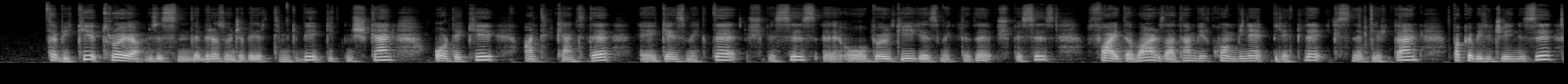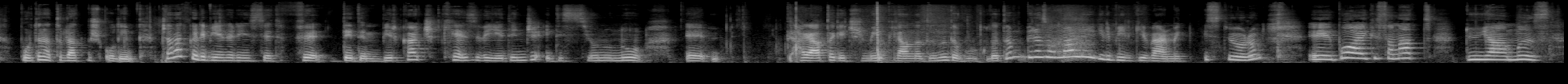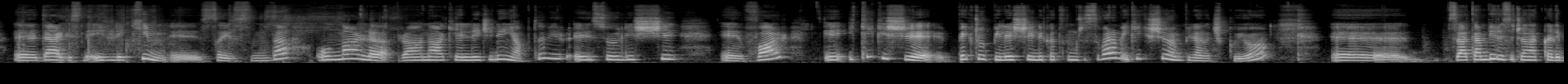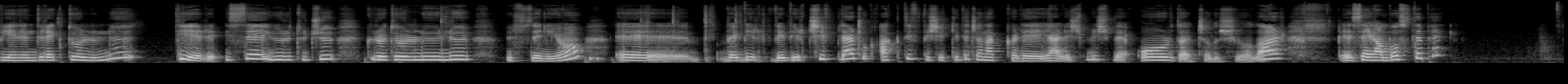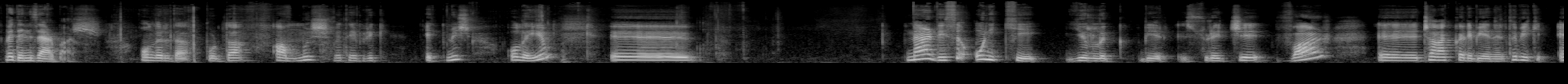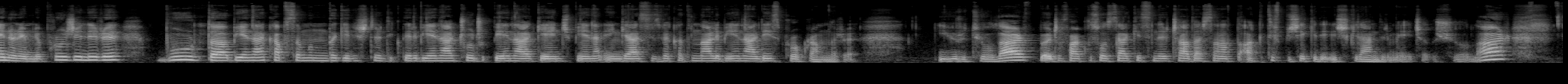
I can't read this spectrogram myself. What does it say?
tabii ki Troya Müzesi'nde biraz önce belirttiğim gibi gitmişken oradaki antik kenti de e, gezmekte şüphesiz e, o bölgeyi gezmekte de şüphesiz fayda var. Zaten bir kombine biletle ikisine birden bakabileceğinizi buradan hatırlatmış olayım. Çanakkale Bienali İnisiyatifi dedim birkaç kez ve 7. edisyonunu e, hayata geçirmeyi planladığını da vurguladım. Biraz onlarla ilgili bilgi vermek istiyorum. E, bu ayki sanat dünyamız e, dergisinde Eylül-Ekim e, sayısında onlarla Rana Kelleci'nin yaptığı bir e, söyleşi var. İki kişi pek çok bileşiğini katılımcısı var ama iki kişi ön plana çıkıyor. Zaten birisi Çanakkale Bienali'nin direktörlüğünü Diğeri ise yürütücü küratörlüğünü üstleniyor ee, ve bir ve bir çiftler çok aktif bir şekilde Çanakkale'ye yerleşmiş ve orada çalışıyorlar. Ee, Seyhan Boztepe ve Deniz Erbaş. Onları da burada anmış ve tebrik etmiş olayım. Ee, neredeyse 12 yıllık bir süreci var. Ee, Çanakkale Bienali tabii ki en önemli projeleri. Burada Bienal kapsamında geliştirdikleri Bienal Çocuk, Bienal Genç, Bienal Engelsiz ve Kadınlarla Bienaldeyiz programları yürütüyorlar. Böylece farklı sosyal kesimleri çağdaş sanatla aktif bir şekilde ilişkilendirmeye çalışıyorlar.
